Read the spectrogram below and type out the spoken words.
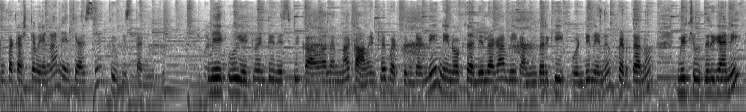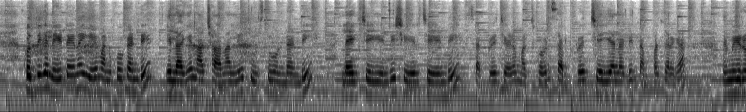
ఎంత కష్టమైనా నేను చేసి చూపిస్తాను మీకు. మీకు ఎటువంటి రెసిపీ కావాలన్నా కామెంట్లో పెడుతుండండి. నేను ఒక తల్లిలాగా మీకు అందరికీ వండి నేను పెడతాను. మీరు చూద్దరు కానీ కొద్దిగా లేట్ అయినా ఏమనుకోకండి ఇలాగే నా ఛానల్ని చూస్తూ ఉండండి. లైక్ చేయండి షేర్ చేయండి. సబ్స్క్రైబ్ చేయడం మర్చిపోండి సబ్స్క్రైబ్ చేయాలండి తప్పనిసరిగా. మీరు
